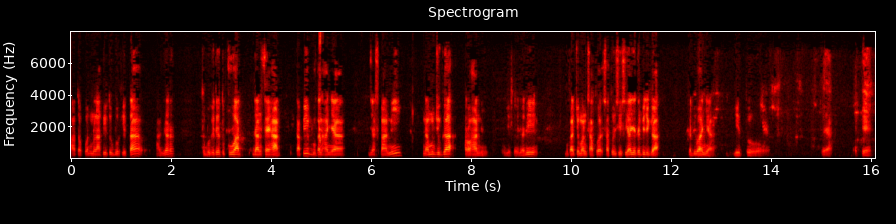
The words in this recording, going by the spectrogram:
ataupun melatih tubuh kita agar tubuh kita itu kuat dan sehat. Tapi bukan hanya jasmani, namun juga rohani gitu. Jadi bukan cuma satu satu sisi aja tapi juga keduanya gitu. Ya. Oke. Okay.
